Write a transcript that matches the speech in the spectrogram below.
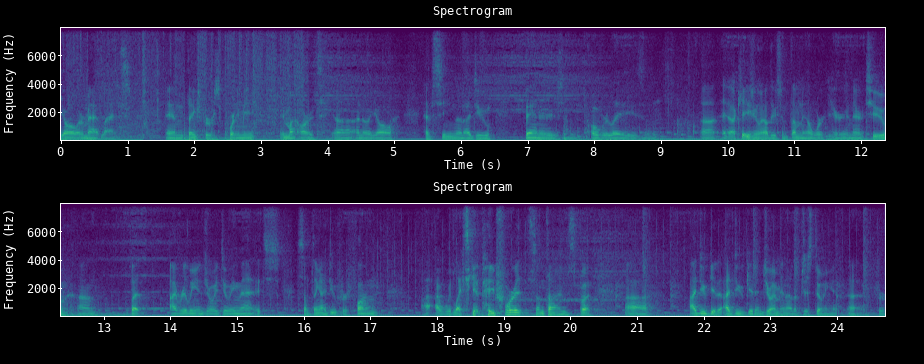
y'all are mad lads. And thanks for supporting me in my art. Uh, I know y'all have seen that I do banners and overlays and uh, occasionally I'll do some thumbnail work here and there too. Um, but I really enjoy doing that. It's something I do for fun. I, I would like to get paid for it sometimes but uh, I do get I do get enjoyment out of just doing it uh, for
